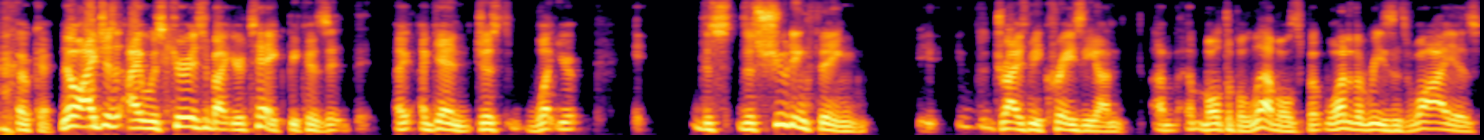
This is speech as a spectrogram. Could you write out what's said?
Okay. No, I just I was curious about your take because it again just what you're this the shooting thing drives me crazy on, on multiple levels. But one of the reasons why is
